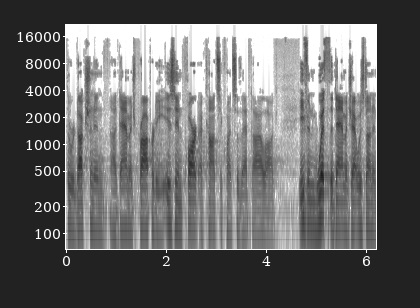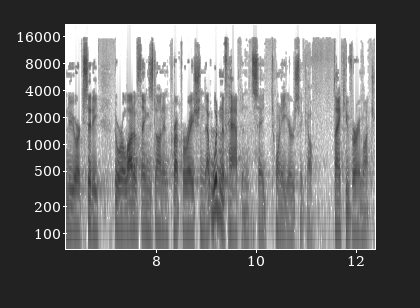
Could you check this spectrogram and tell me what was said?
the reduction in uh, damaged property is in part a consequence of that dialogue. Even with the damage that was done in New York City, there were a lot of things done in preparation that wouldn't have happened, say, 20 years ago. Thank you very much.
